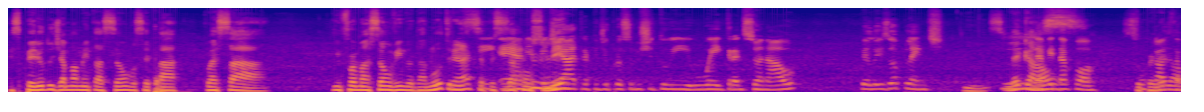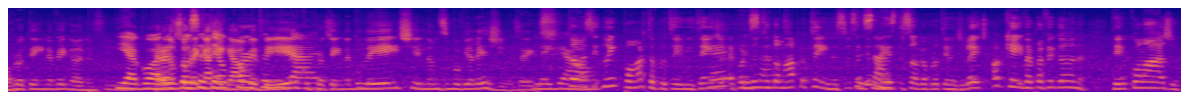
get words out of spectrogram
esse período de amamentação você tá com essa informação vinda da Nutri, né, que você Sim, precisa é, a minha consumir. pediatra pediu para eu substituir o whey tradicional pelo isoplant Isso, Sim. legal, da Vitafor, por super causa da legal. proteína vegana. E Para agora não você tem a sobrecarregar o bebê com proteína do leite e ele não desenvolver alergias. É isso. Legal. Então, assim, não importa a proteína, entende? É, É, importante exato. você tomar a proteína. Se você tem Exato. uma restrição com a proteína de leite, ok, vai pra vegana. Tem o colágeno.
